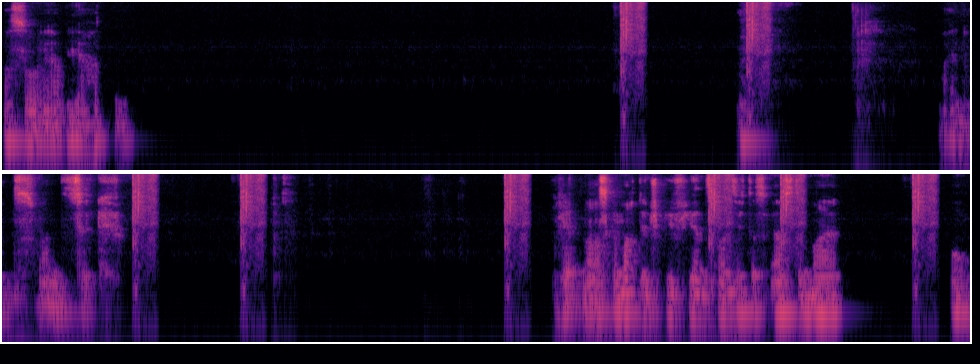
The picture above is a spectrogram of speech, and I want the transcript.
Achso, ja, wir hatten. Einundzwanzig. Wir hatten ausgemacht in Spiel 24 das erste Mal. Oh.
